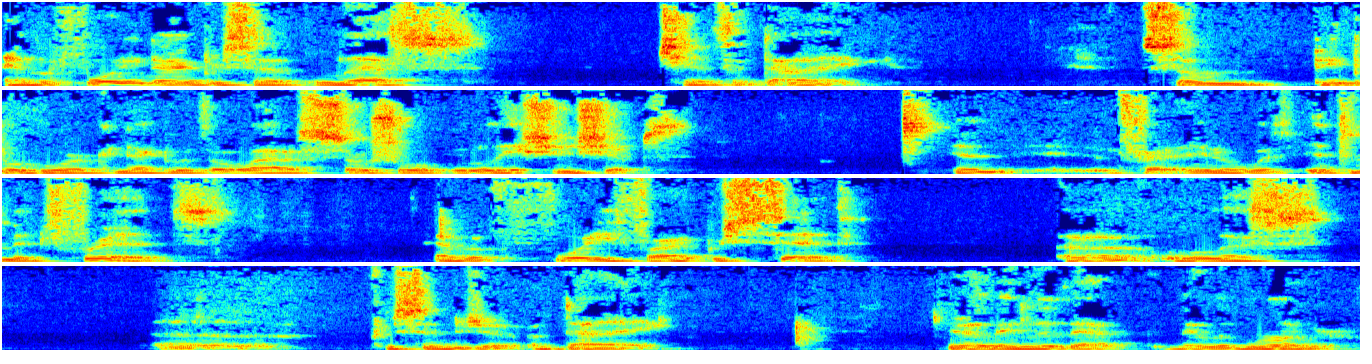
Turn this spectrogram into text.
have a 49% less chance of dying. Some people who are connected with a lot of social relationships and you know with intimate friends have a 45% uh, less uh, percentage of, of dying. You know, they live that, they live longer.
